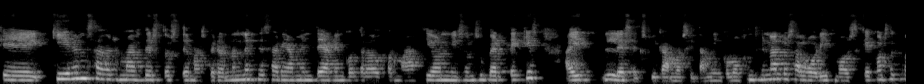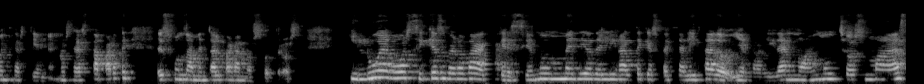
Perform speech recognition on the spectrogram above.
que quieren saber más de estos temas, pero no necesariamente han encontrado formación ni son súper tequis, ahí les explicamos y también cómo funcionan los algoritmos, qué consecuencias tienen. O sea, esta parte es fundamental para nosotros. Y luego sí que es verdad que siendo un medio de legal tech especializado y en realidad no hay muchos más,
